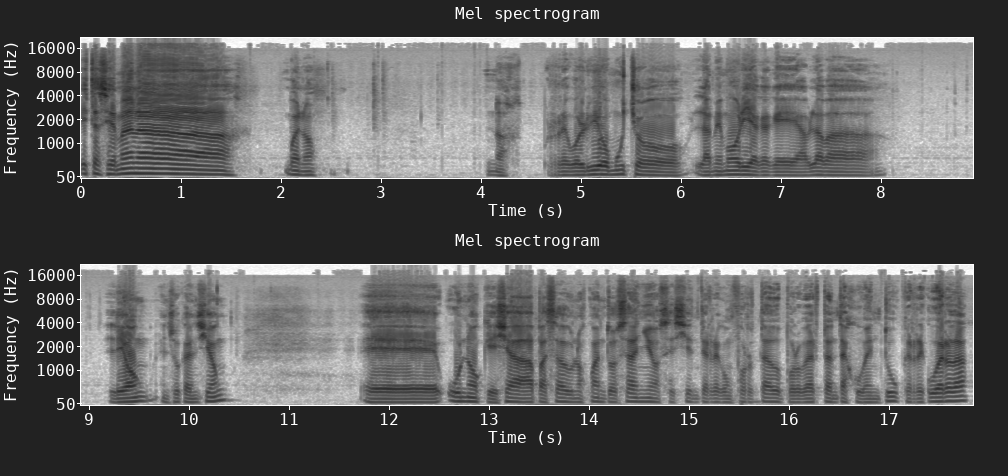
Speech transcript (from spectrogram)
Esta semana, bueno, nos revolvió mucho la memoria que, que hablaba León en su canción. Eh, uno que ya ha pasado unos cuantos años se siente reconfortado por ver tanta juventud que recuerda.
